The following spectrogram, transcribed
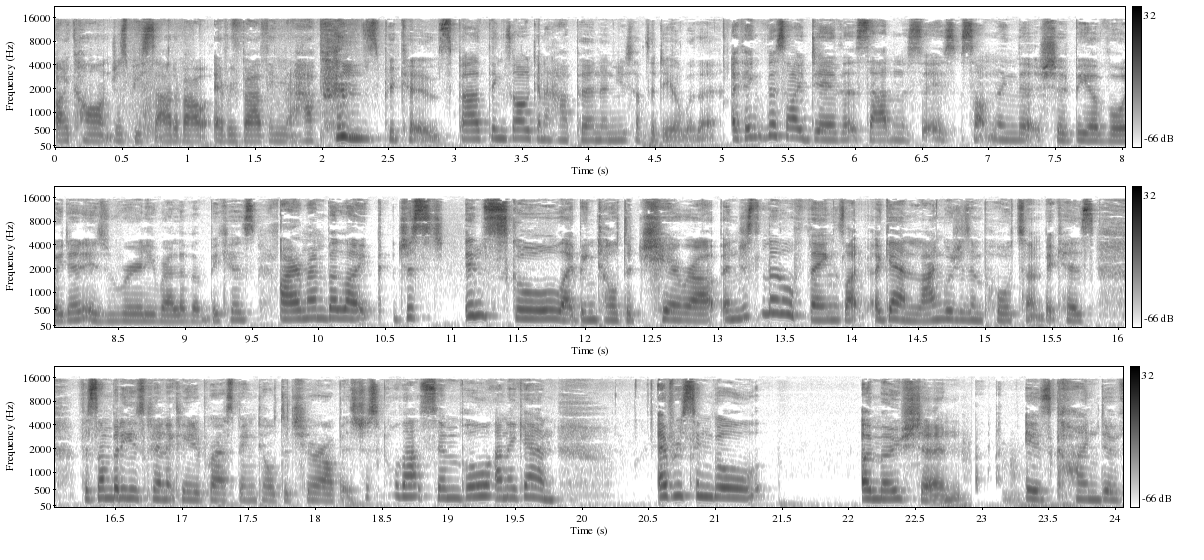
I can't just be sad about every bad thing that happens because bad things are going to happen and you just have to deal with it. I think this idea that sadness is something that should be avoided is really relevant because I remember like just in school like being told to cheer up and just little things like again language is important because for somebody who's clinically depressed being told to cheer up it's just not that simple and again every single emotion is kind of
